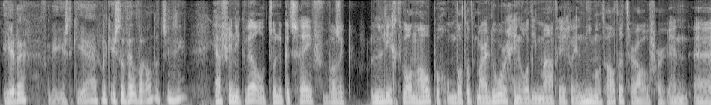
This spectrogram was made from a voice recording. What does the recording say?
eerder, voor de eerste keer eigenlijk. Is er veel veranderd sindsdien? Ja, vind ik wel. Toen ik het schreef was ik licht wanhopig, omdat het maar doorging, al die maatregelen. En niemand had het erover. En uh,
